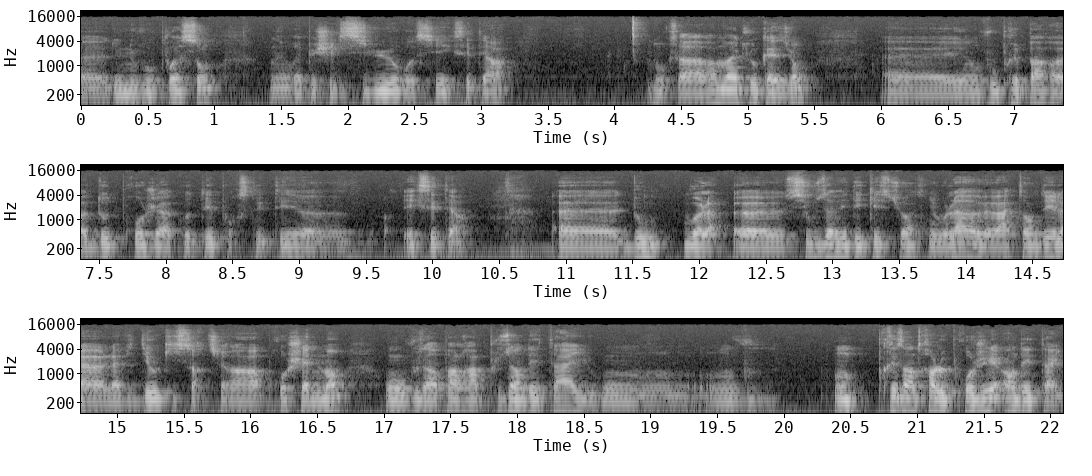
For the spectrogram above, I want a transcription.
euh, de nouveaux poissons. On aimerait pêcher le silure aussi, etc. Donc ça va vraiment être l'occasion. Euh, et on vous prépare d'autres projets à côté pour cet été, etc. Donc voilà, si vous avez des questions à ce niveau-là, attendez la, vidéo qui sortira prochainement. On vous en parlera plus en détail, on, vous, on présentera le projet en détail.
